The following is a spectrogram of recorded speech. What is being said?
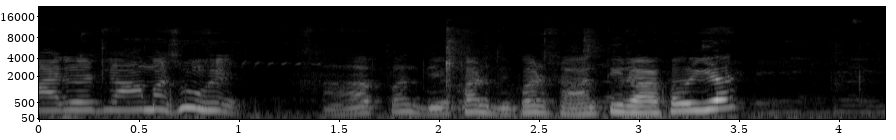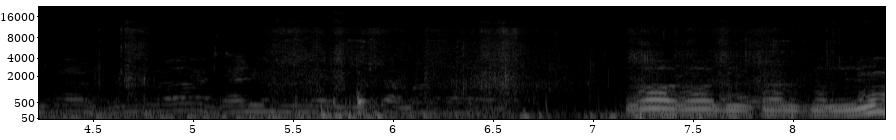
આ રહ્યો એટલે આમાં શું છે? હા પણ દેખાડ દેખાડ શાંતિ રાખો યાર. રો રો દેખાડું તમને.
